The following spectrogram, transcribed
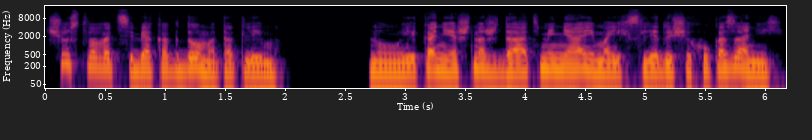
чувствовать себя как дома, Татлим. Ну и, конечно, ждать меня и моих следующих указаний.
